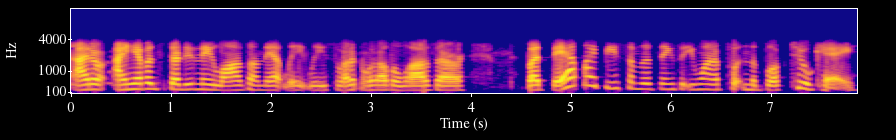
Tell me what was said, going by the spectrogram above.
I don't I haven't studied any laws on that lately so I don't know what all the laws are but that might be some of the things that you want to put in the book too Kay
